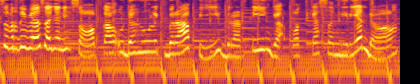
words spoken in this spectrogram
Seperti biasanya nih sob, kalau udah ngulik berapi berarti nggak podcast sendirian dong.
